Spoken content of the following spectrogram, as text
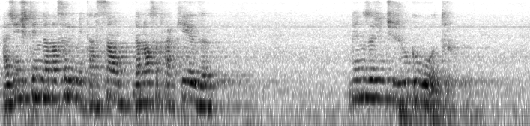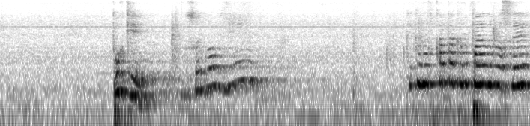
a gente tem da nossa limitação, da nossa fraqueza, menos a gente julga o outro. Por quê? Eu sou igualzinho. Por que, que eu vou ficar atacando pai de você?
